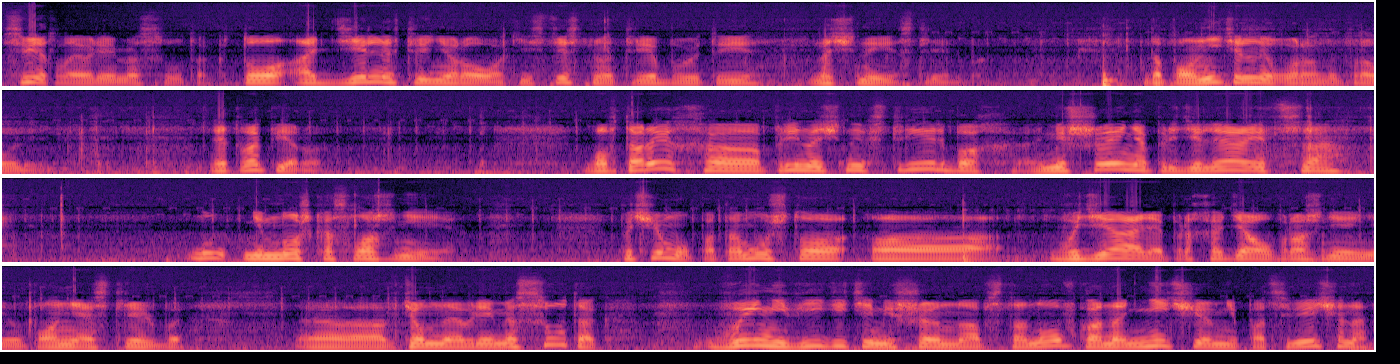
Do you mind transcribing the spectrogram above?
светлое время суток, то отдельных тренировок, естественно, требуют и ночные стрельбы. Дополнительный орган управления. Это во-первых. Во-вторых, э, при ночных стрельбах мишень определяется ну, немножко сложнее. Почему? Потому что э, в идеале, проходя упражнения, выполняя стрельбы Э, в темное время суток, вы не видите мишенную обстановку, она ничем не подсвечена,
